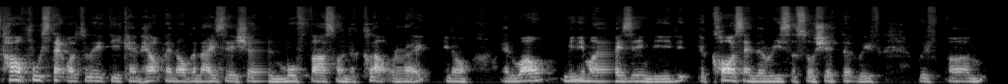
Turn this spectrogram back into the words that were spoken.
how full stack observability can help an organization move fast on the cloud right? You know and while minimizing the the cost and the risk associated with with um,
